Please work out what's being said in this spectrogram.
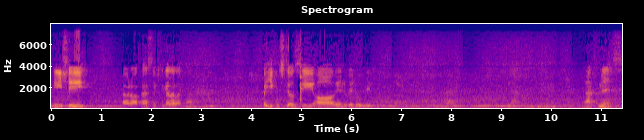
And you see how it all kind of sticks together like that? Uh-huh. But you can still see all the individual pieces. That's mince.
